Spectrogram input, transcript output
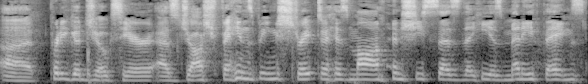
Uh, pretty good jokes here as Josh feigns being straight to his mom, and she says that he is many things.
